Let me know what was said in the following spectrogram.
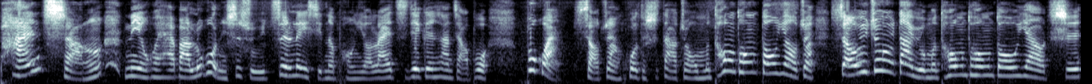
盘长你也会害怕。如果你是属于这类型的朋友，来直接跟上脚步，不管小赚或者是大赚，我们通通都要赚，小鱼、中鱼、大鱼，我们通通都要吃。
